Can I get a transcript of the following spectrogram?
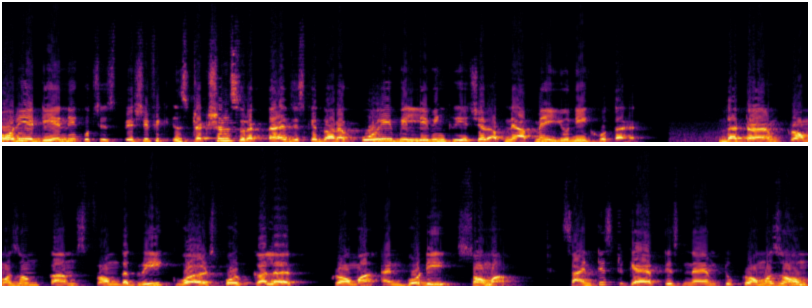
और ये डीएनए कुछ स्पेसिफिक इंस्ट्रक्शंस रखता है, जिसके द्वारा कोई भी लिविंग क्रिएचर अपने आप में यूनिक होता है। The term chromosome comes from the Greek word for colour chroma and body soma scientist gave this name to chromosome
